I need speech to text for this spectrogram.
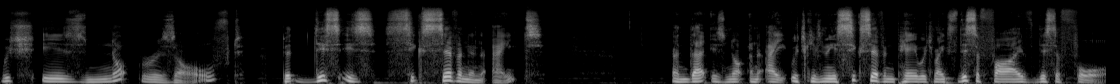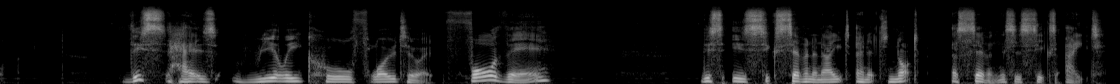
which is not resolved, but this is 6, 7 and 8, and that is not an 8, which gives me a 6, 7 pair, which makes this a 5, this a 4. This has really cool flow to it. 4 there, this is 6, 7, and 8, and it's not a 7. This is 6, 8.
